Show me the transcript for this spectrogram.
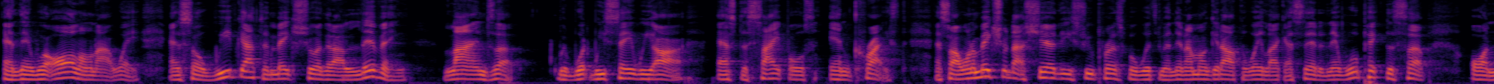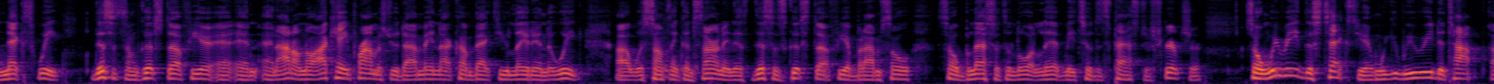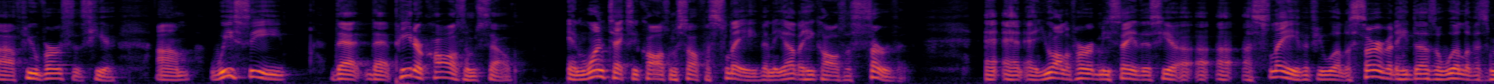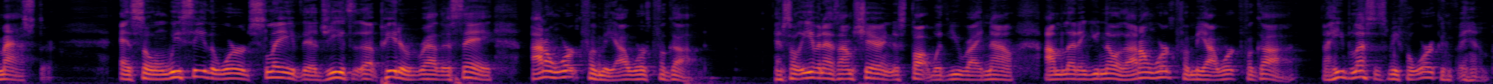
And then we're all on our way. And so we've got to make sure that our living lines up with what we say we are as disciples in Christ. And so I want to make sure that I share these few principles with you. And then I'm going to get out the way, like I said, and then we'll pick this up on next week. This is some good stuff here. And, and, and I don't know. I can't promise you that I may not come back to you later in the week, uh, with something concerning this. This is good stuff here, but I'm so, so blessed that the Lord led me to this passage of scripture. So when we read this text here and we, we read the top uh, few verses here, um, we see that, that Peter calls himself, in one text, he calls himself a slave. In the other, he calls a servant. And, and, and you all have heard me say this here, a, a, a slave, if you will, a servant, he does the will of his master. And so when we see the word slave there, Jesus, uh, Peter rather saying, I don't work for me, I work for God. And so even as I'm sharing this thought with you right now, I'm letting you know that I don't work for me, I work for God. Now he blesses me for working for him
